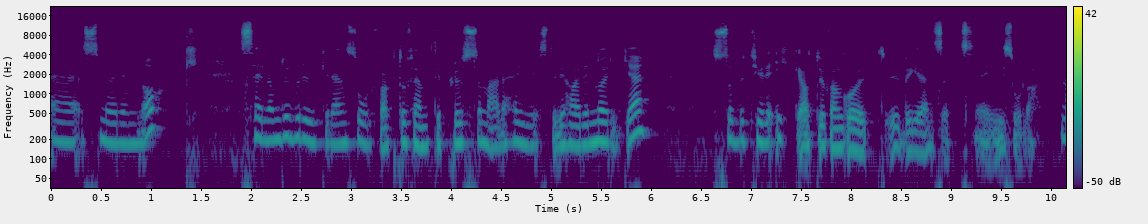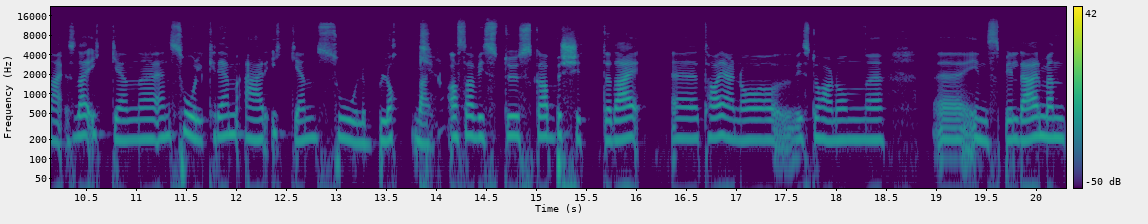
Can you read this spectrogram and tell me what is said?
eh, smøre nok. Selv om du bruker en solfaktor 50 pluss, som er det høyeste vi har i Norge, så betyr det ikke at du kan gå ut ubegrenset eh, i sola. Nei, så en, eh, en solkrem er ikke en solblokk. Nei. Altså hvis du skal beskytte deg, eh, ta gjerne og, hvis du har noen eh, innspill der, men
